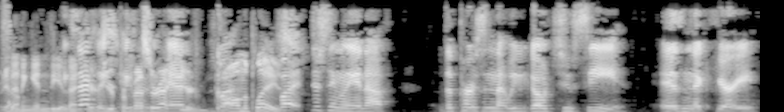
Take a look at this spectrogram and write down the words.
Yeah. sending in the Avengers. Exactly. You're Professor X. And- you're but- calling the plays. But interestingly enough, the person that we go to see is Nick Fury,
